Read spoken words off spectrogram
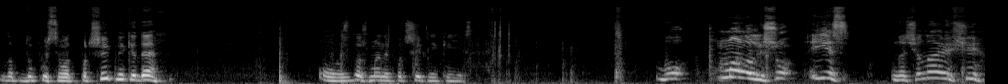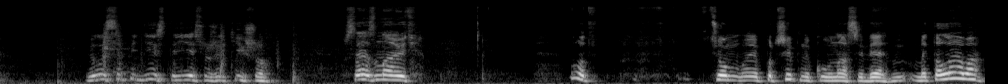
допустимо, от підшипники де. О, ось ж в мене підшипники є. Бо мало ли що є починаючі велосипедисти, є вже ті, що все знають. Ну, от в цьому е, підшипнику у нас іде металева,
